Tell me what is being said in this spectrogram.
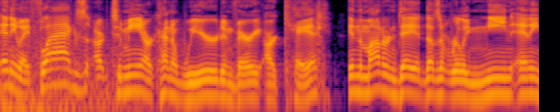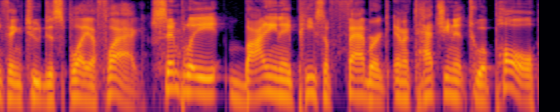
Anyway, flags are to me are kind of weird and very archaic. In the modern day, it doesn't really mean anything to display a flag. Simply buying a piece of fabric and attaching it to a pole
